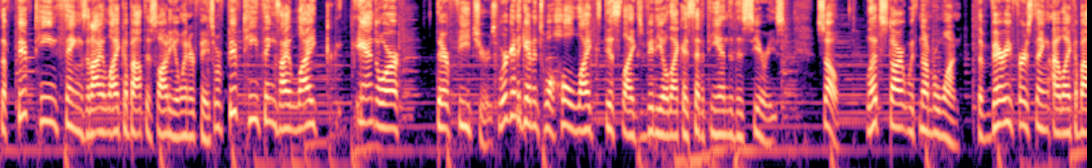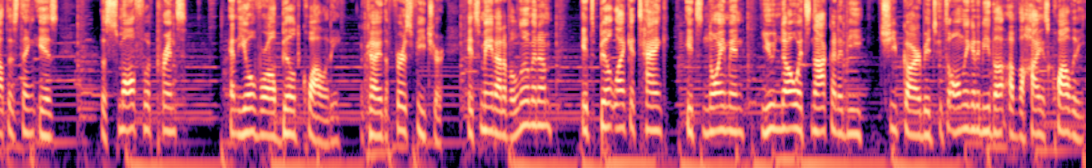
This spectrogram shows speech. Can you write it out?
the 15 things that I like about this audio interface, or 15 things I like and or their features. We're going to get into a whole likes dislikes video, like I said at the end of this series. So let's start with number one. The very first thing I like about this thing is the small footprint and the overall build quality. Okay, the first feature. It's made out of aluminum. It's built like a tank. It's Neumann. You know it's not going to be cheap garbage. It's only going to be the of the highest quality,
